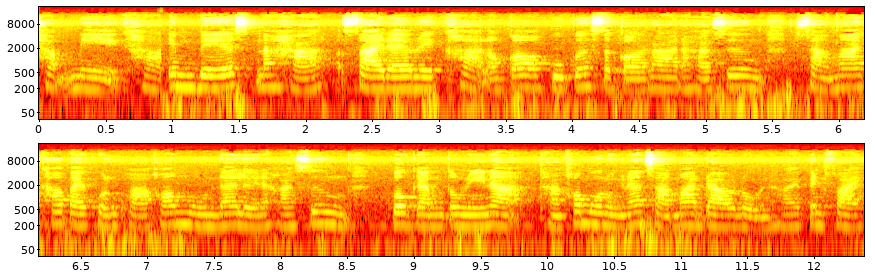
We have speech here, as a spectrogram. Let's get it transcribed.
ผับเมค่ะ Embase นะคะ SciDirect ค่ะ แล้วก็ Google Scholar นะคะ ซึ่งสามารถเข้าไปค้นคว้าข้อมูลได้เลยนะคะ ซึ่งโปรแกรมตรงนี้นะ่ะฐานข้อมูลตรงนี้นะสามารถดาวน์โหลดนะคะให้เป็นไฟล์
